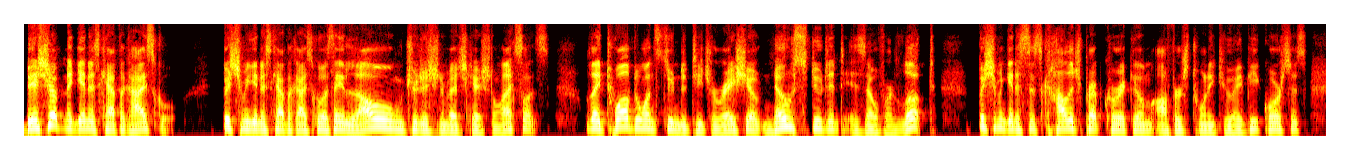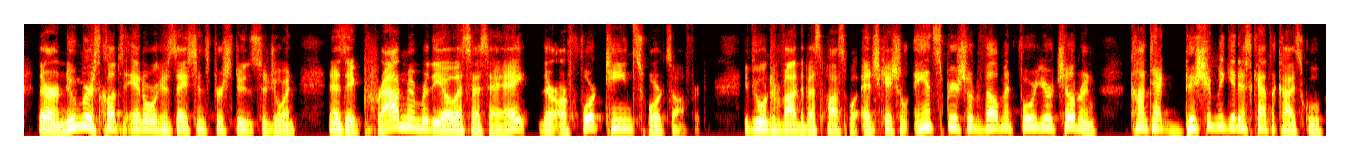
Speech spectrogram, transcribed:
Bishop McGuinness Catholic High School. Bishop McGuinness Catholic High School has a long tradition of educational excellence. With a 12 to 1 student to teacher ratio, no student is overlooked. Bishop McGuinness's college prep curriculum offers 22 AP courses. There are numerous clubs and organizations for students to join. And as a proud member of the OSSAA, there are 14 sports offered. If you want to provide the best possible educational and spiritual development for your children, contact Bishop McGuinness Catholic High School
